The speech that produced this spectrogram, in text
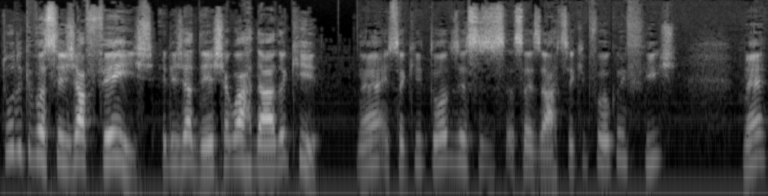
Tudo que você já fez, ele já deixa guardado aqui, né? Isso aqui, todas essas artes aqui foi o que eu fiz, né?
